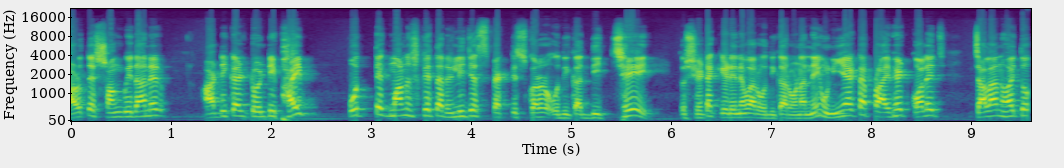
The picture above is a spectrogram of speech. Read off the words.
ভারতের সংবিধানের আর্টিকেল টোয়েন্টি ফাইভ প্রত্যেক মানুষকে তার রিলিজিয়াস প্র্যাকটিস করার অধিকার দিচ্ছে। তো সেটা কেড়ে নেওয়ার অধিকার ওনার নেই। উনি একটা প্রাইভেট কলেজ চালান হয়তো।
